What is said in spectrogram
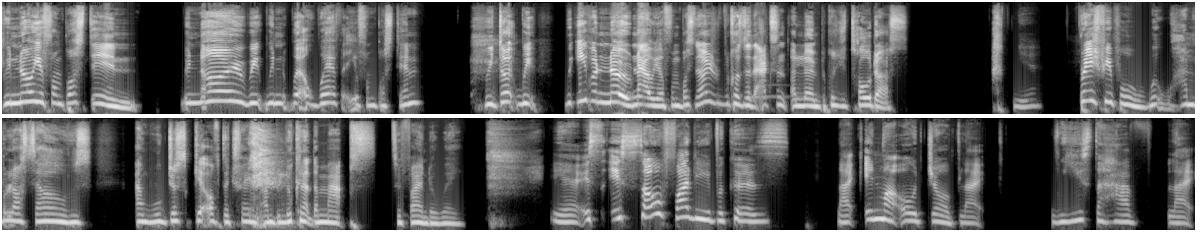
We know you're from Boston. We know. We, we, we're aware that you're from Boston. We don't, we, we even know now you're from Boston, not just because of the accent alone, because you told us. yeah. British people will humble ourselves and we'll just get off the train and be looking at the maps to find a way. Yeah, it's it's so funny because like in my old job, like we used to have like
